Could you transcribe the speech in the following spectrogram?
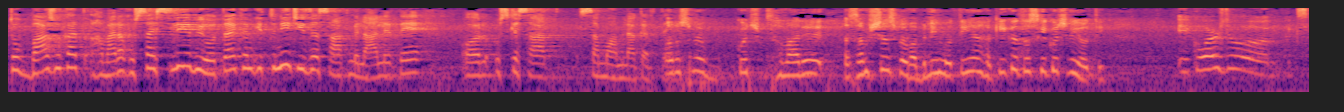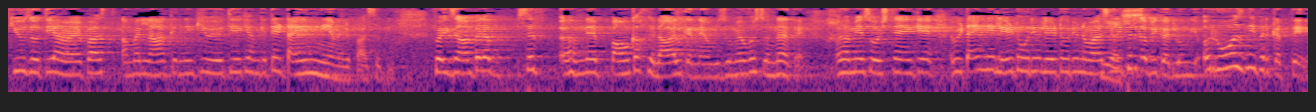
تو بعض اوقات ہمارا غصہ اس لیے بھی ہوتا ہے کہ ہم اتنی چیزیں ساتھ ملا لیتے ہیں اور اس کے ساتھ سب معاملہ کرتے ہیں۔ اور اس میں کچھ ہمارے پہ مبنی ہوتی ہیں حقیقت اس کی کچھ نہیں ہوتی۔ ایک اور جو ایکسکیوز ہوتی ہے ہمارے پاس عمل نہ کرنے کی ہوتی ہے کہ ہم کہتے ہیں ٹائم نہیں ہے میرے پاس ابھی۔ فار ایگزامپل اب صرف ہم نے پاؤں کا خلال کرنا ہے وضو میں وہ سنت ہے۔ اور ہم یہ سوچتے ہیں کہ ابھی ٹائم نہیں لیٹ ہو رہی ہوں لیٹ ہو رہی ہوں نماز yes. پھر کبھی کر لوں گی۔ اور روز نہیں پھر کرتے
